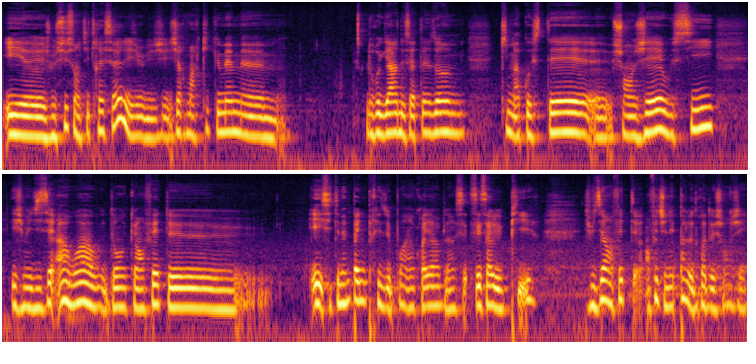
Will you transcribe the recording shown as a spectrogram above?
Et euh, je me suis sentie très seule et j'ai remarqué que même euh, le regard de certains hommes qui m'accostaient euh, changeait aussi. Et je me disais, ah waouh, donc en fait, et c'était même pas une prise de poids incroyable, hein. c'est ça le pire. Je me disais, en fait, en fait je n'ai pas le droit de changer.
